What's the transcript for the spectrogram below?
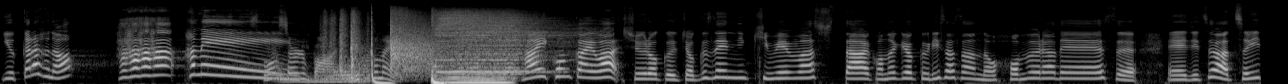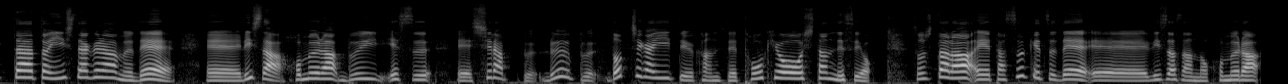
ゆっからふのハハハハハミ.はい今回は収録直前に決めました。この曲リサさんの「ホムラ」です、えー実は Twitter と Instagram で、えーリサホムラ VS、えーシラップループどっちがいいっていう感じで投票をしたんですよ。そしたら、えー多数決で、えーリサさんの「ホムラ」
